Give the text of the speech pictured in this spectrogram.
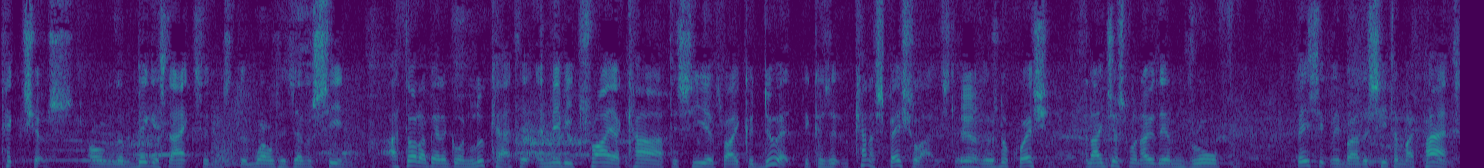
pictures of the biggest accidents the world has ever seen. I thought I'd better go and look at it and maybe try a car to see if I could do it because it kind of specialised. Yeah. There was no question. And I just went out there and drove basically by the seat of my pants.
